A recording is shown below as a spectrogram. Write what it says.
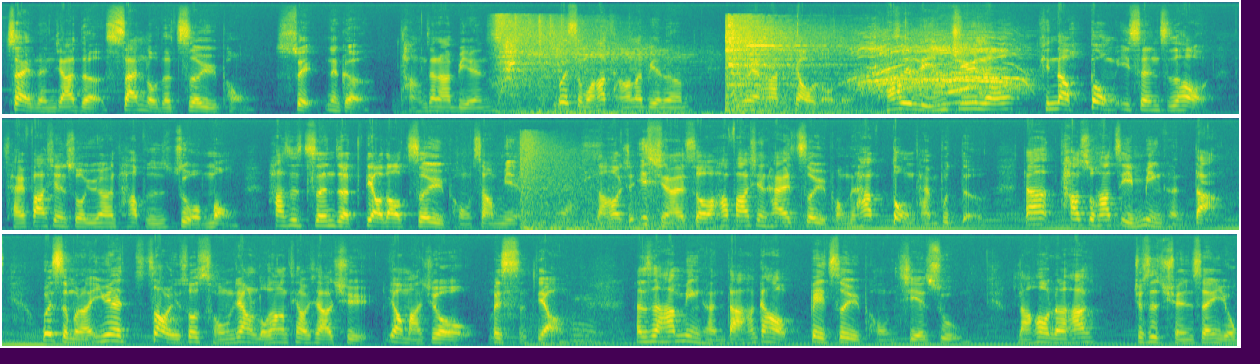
在人家的三楼的遮雨棚睡，那个躺在那边。为什么他躺在那边呢？因为他跳楼了。他是邻居呢，听到嘣一声之后。才发现说，原来他不是做梦，他是真的掉到遮雨棚上面，然后就一醒来的时候，他发现他在遮雨棚，他动弹不得。但他说他自己命很大，为什么呢？因为照理说从这样楼上跳下去，要么就会死掉，但是他命很大，他刚好被遮雨棚接住，然后呢，他就是全身有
